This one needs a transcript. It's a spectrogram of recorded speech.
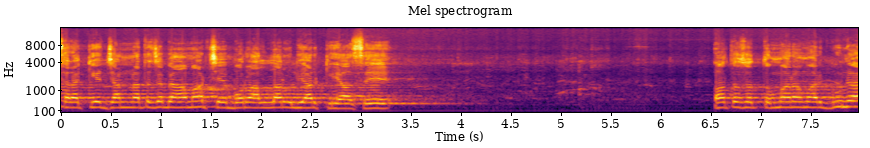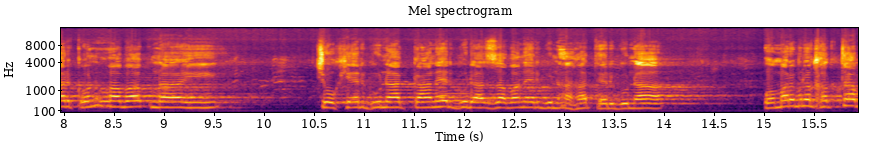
সারা কে জান্নাতে যাবে? আমার চেয়ে বড় আল্লাহর উলি আর কে আছে? অথচ তোমার আমার গুনার কোনো অভাব নাই। চোখের গুণা কানের গুণা জবানের গুণা হাতের গুণা। ওমর বিন খত্তাব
